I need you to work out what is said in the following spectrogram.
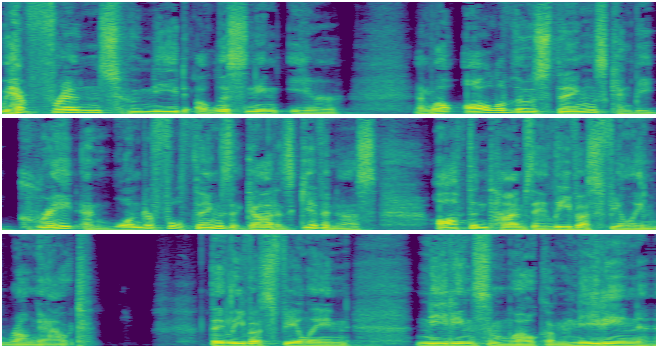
We have friends who need a listening ear. And while all of those things can be great and wonderful things that God has given us, oftentimes they leave us feeling wrung out. They leave us feeling needing some welcome, needing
